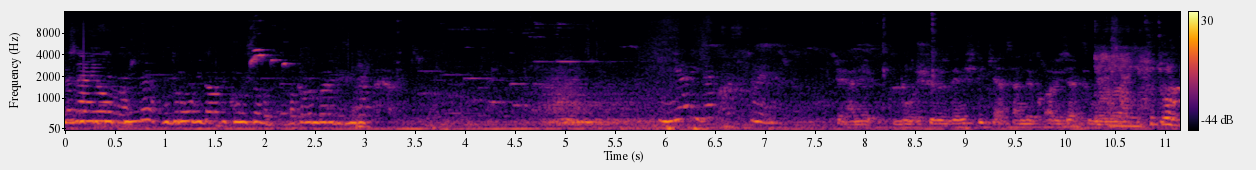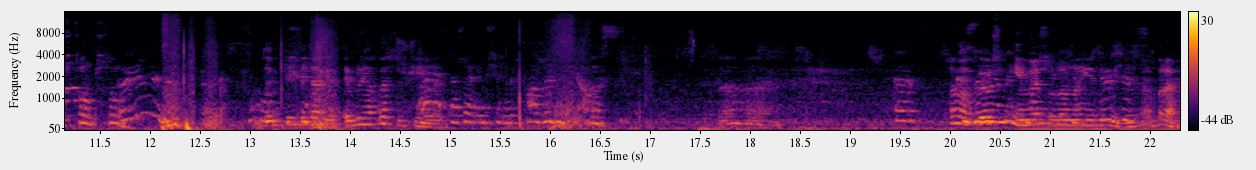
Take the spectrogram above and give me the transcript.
Hayatım sana var. dinle. Bu durumu bir daha bir konuşalım. Bakalım böyle düşünecek. Niye arayacaksın? Yani buluşuruz demiştik ya sen de arayacaksın. Tut onu, tut onu, tut onu. Öyle mi dedin? Bir, bir, bir dakika. Ebru yaklaş Türkiye'ye. Sen söylemişimdir. Fazla değil yalnız. Evet. Tamam görsün yemeği sonra yedirmeyeceğiz. Bırak.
